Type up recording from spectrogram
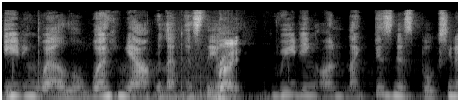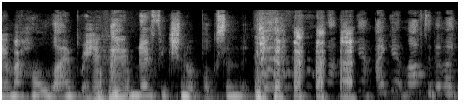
eating well or working out relentlessly Right. Reading on like business books you know my whole library have mm-hmm. no fictional books and I get, I get laughed at. They're like,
